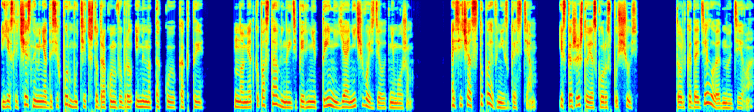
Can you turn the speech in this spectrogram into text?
Если честно, меня до сих пор мутит, что дракон выбрал именно такую, как ты. Но метка поставлена, и теперь ни ты, ни я ничего сделать не можем. А сейчас ступай вниз к гостям и скажи, что я скоро спущусь. Только доделаю одно дело.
